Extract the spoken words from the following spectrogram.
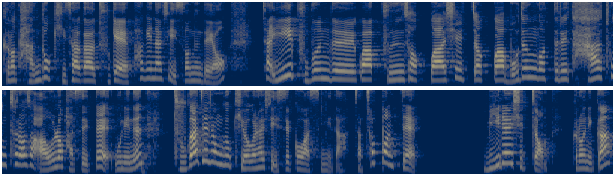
그런 단독 기사가 두 개 확인할 수 있었는데요. 자, 이 부분들과 분석과 실적과 모든 것들을 다 통틀어서 아울러 봤을 때 우리는 두 가지 정도 기억을 할 수 있을 것 같습니다. 자, 첫 번째, 미래 시점. 그러니까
